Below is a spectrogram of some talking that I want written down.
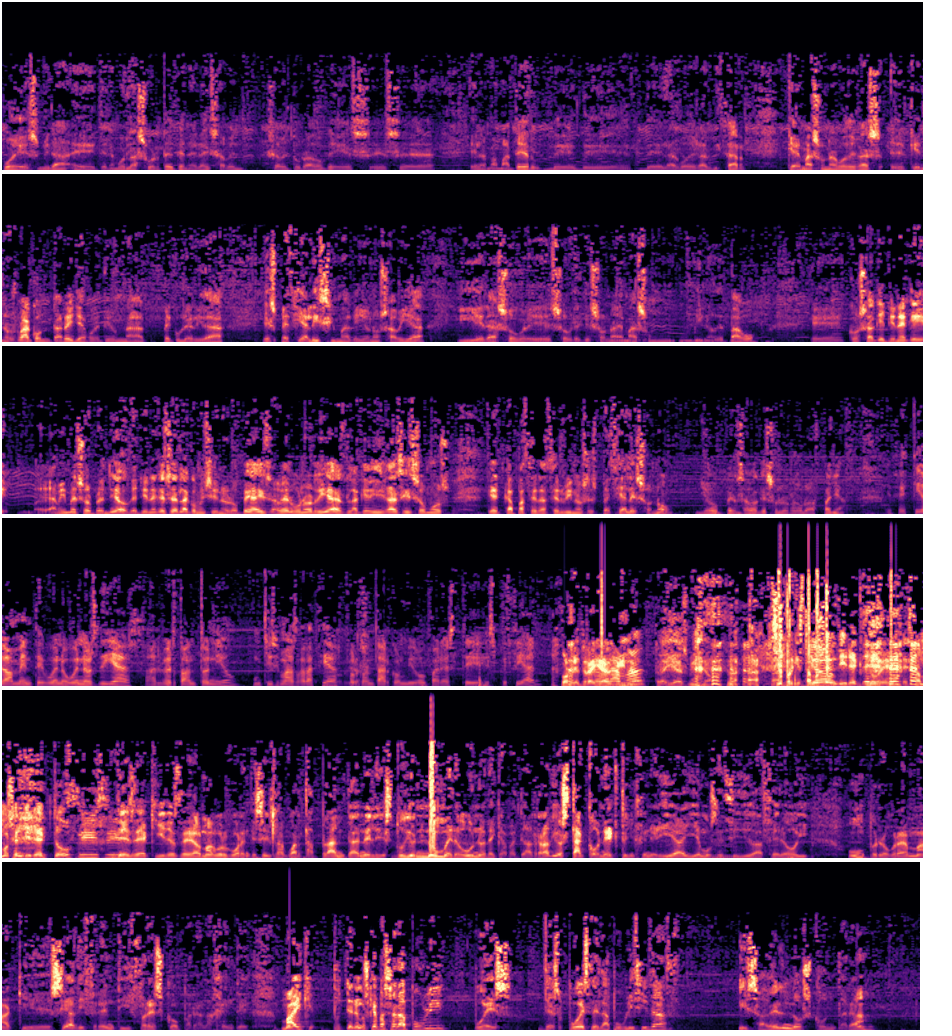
Pues mira, eh, tenemos la suerte de tener a Isabel, Isabel Turrado, que es, es eh, el alma mater de, de, las bodegas Bizar, que además son bodegas eh, que nos va a contar ella, porque tiene una peculiaridad especialísima que yo no sabía, y era sobre, sobre que son además un vino de pago, eh, cosa que tiene que, a mí me sorprendió, que tiene que ser la Comisión Europea, Isabel, buenos días, la que diga si somos capaces de hacer vinos especiales o no. Yo pensaba que eso lo regulaba España. Efectivamente, bueno, buenos días, Alberto Antonio, muchísimas gracias por contar conmigo para este especial. Porque traías vino, traías vino. sí, porque estamos en directo, ¿eh? Estamos en directo, desde aquí, desde Almagro 46, la cuarta planta, en el estudio número uno de Capital Radio, está Conecto Ingeniería y hemos decidido hacer hoy un programa que sea diferente y fresco para la gente. Mike, ¿tenemos que pasar a Publi? Pues después de la publicidad, Isabel nos contará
